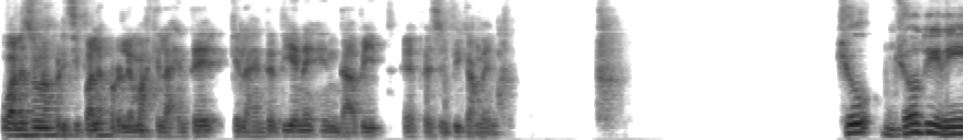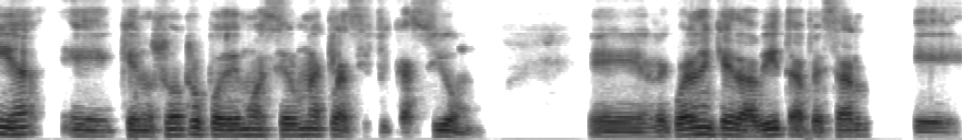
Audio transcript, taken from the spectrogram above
¿cuáles son los principales problemas que la gente, que la gente tiene en David específicamente? Yo, yo diría eh, que nosotros podemos hacer una clasificación. Eh, recuerden que David, a pesar de que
